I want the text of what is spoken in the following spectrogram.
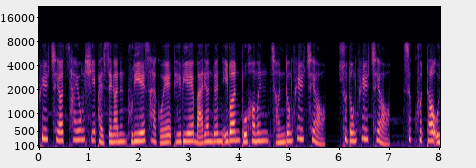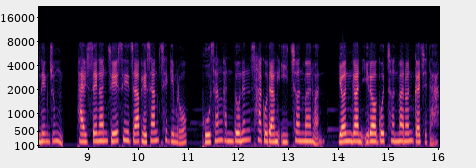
휠체어 사용 시 발생하는 불의의 사고에 대비해 마련된 이번 보험은 전동 휠체어, 수동 휠체어, 스쿠터 운행 중 발생한 제3자 배상 책임으로 보상 한도는 사고당 2천만 원, 연간 1억 5천만 원까지다.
